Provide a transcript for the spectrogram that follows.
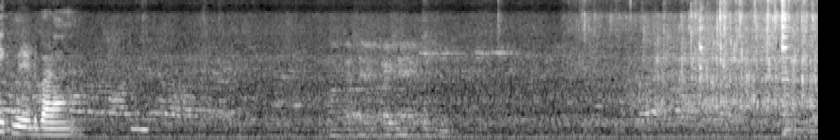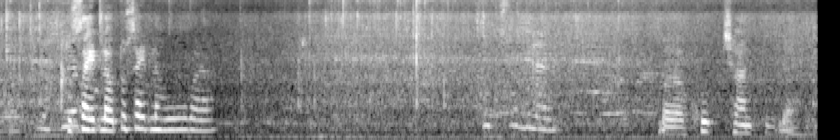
एक मिनिट बाळा तू साईडला तू साईडला हो बाळा बघा खूप छान फुगले आहे.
